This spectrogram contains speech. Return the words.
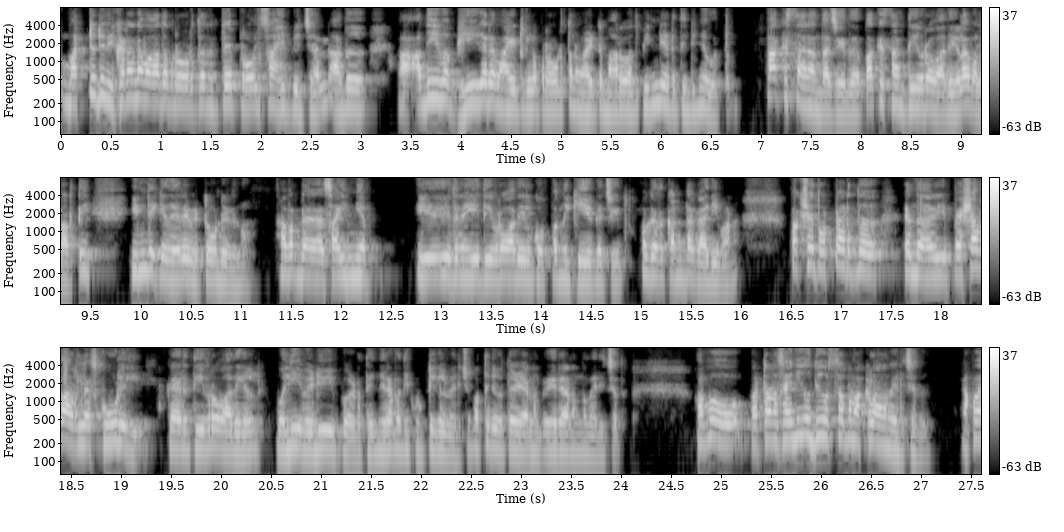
മറ്റൊരു വിഘടനവാദ പ്രവർത്തനത്തെ പ്രോത്സാഹിപ്പിച്ചാൽ അത് അതീവ ഭീകരമായിട്ടുള്ള പ്രവർത്തനമായിട്ട് മാറും. അത് പിന്നീട് തിരിഞ്ഞു കുത്തും. പാകിസ്ഥാൻ എന്താ ചെയ്തത്? പാകിസ്ഥാൻ തീവ്രവാദികളെ വളർത്തി ഇന്ത്യയ്ക്ക് നേരെ വിട്ടുകൊണ്ടിരുന്നു. അവരുടെ സൈന്യം ഈ ഇതിനെ ഈ തീവ്രവാദികൾക്കൊപ്പം നിൽക്കുകയൊക്കെ ചെയ്തു. നമുക്ക് അത് കണ്ട കാര്യമാണ്. പക്ഷേ തൊട്ടടുത്ത് എന്താ ഈ പെഷവാറിലെ സ്കൂളിൽ കയറി തീവ്രവാദികൾ വലിയ വെടിവയ്പ് നടത്തി. നിരവധി കുട്ടികൾ മരിച്ചു. പത്തിരുപത്തേഴാണ് പേരാണെന്ന് മരിച്ചത്. അപ്പോൾ പട്ടാള സൈനിക ഉദ്യോഗസ്ഥരുടെ മക്കളാണ് മരിച്ചത്. അപ്പോൾ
